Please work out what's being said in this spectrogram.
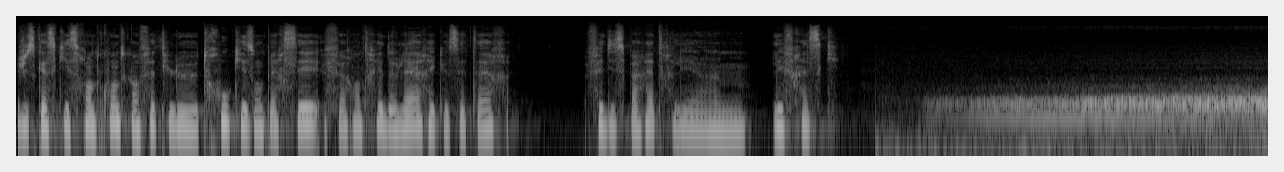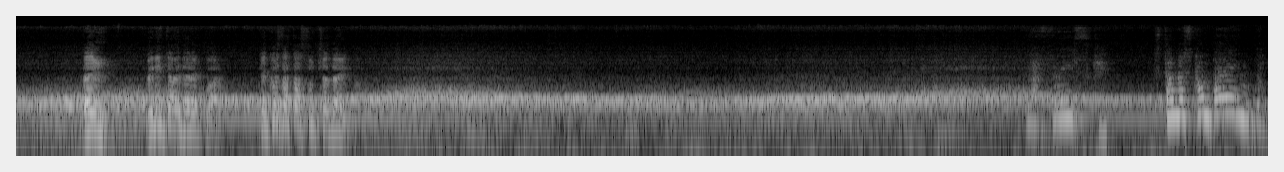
jusqu'à ce qu'ils se rendent compte qu'en fait le trou qu'ils ont percé fait rentrer de l'air et que cet air fait disparaître les, euh, fresques. Hey, venite a vedere qua. Che cosa sta succedendo? Le fresche stanno scomparendo.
